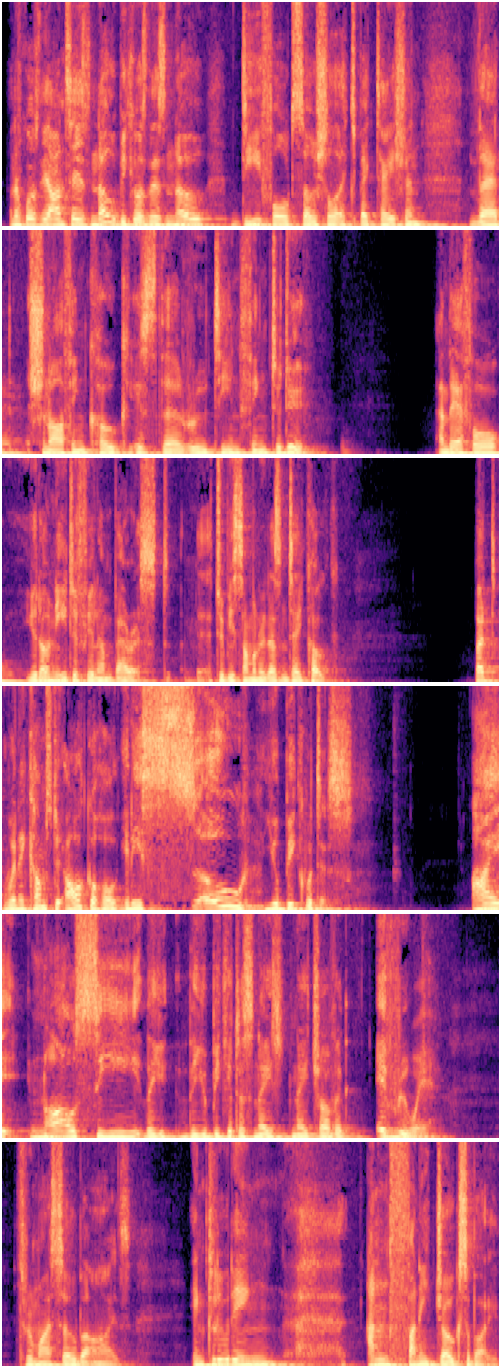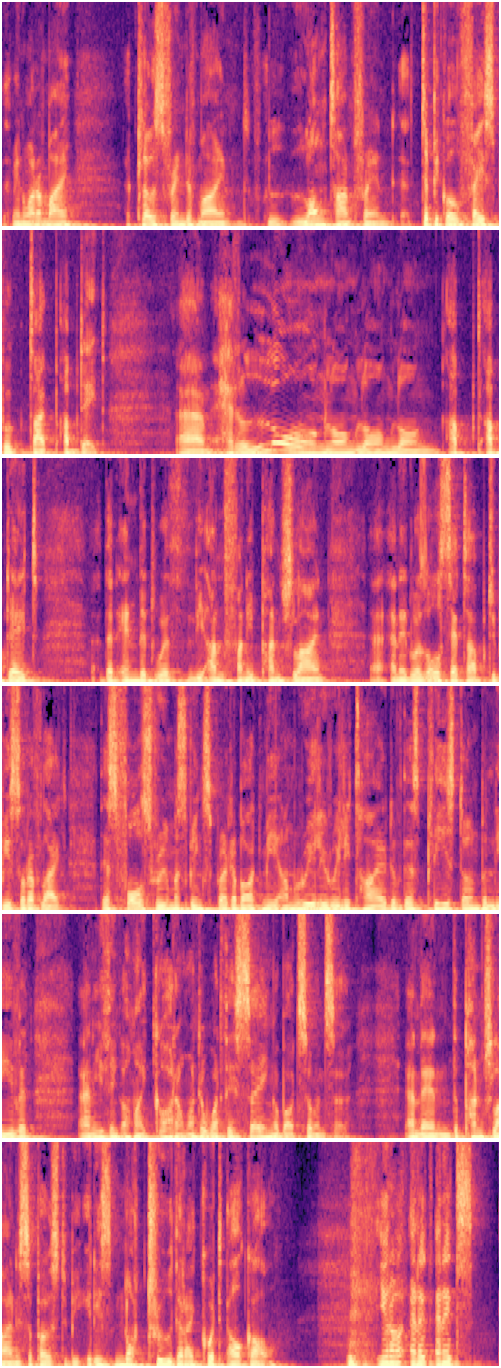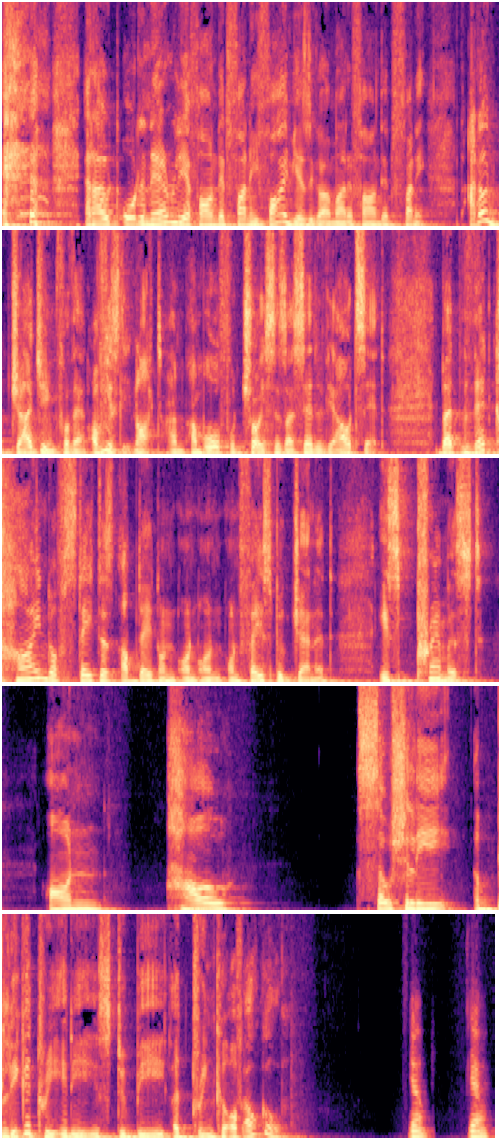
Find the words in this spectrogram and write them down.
And of course, the answer is no, because there's no default social expectation that snarfing Coke is the routine thing to do. And therefore, you don't need to feel embarrassed to be someone who doesn't take Coke. But when it comes to alcohol, it is so ubiquitous. I now see the, the ubiquitous nat- nature of it everywhere through my sober eyes including unfunny jokes about it. I mean, one of my a close friend of mine, long-time friend, typical Facebook type update, um, had a long, long, long, long up, update that ended with the unfunny punchline. Uh, and it was all set up to be sort of like, there's false rumors being spread about me. I'm really, really tired of this. Please don't believe it. And you think, oh my God, I wonder what they're saying about so and so. And then the punchline is supposed to be, it is not true that I quit alcohol. you know, and it, and it's and I would ordinarily have found that funny. Five years ago, I might have found that funny. I don't judge him for that. Obviously not. I'm, I'm all for choice, as I said at the outset. But that kind of status update on, on, on, on Facebook, Janet, is premised on how socially obligatory it is to be a drinker of alcohol. Yeah, yeah.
